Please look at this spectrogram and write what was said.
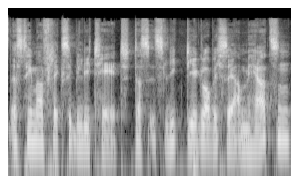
Das Thema Flexibilität, das ist, liegt dir, glaube ich, sehr am Herzen.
